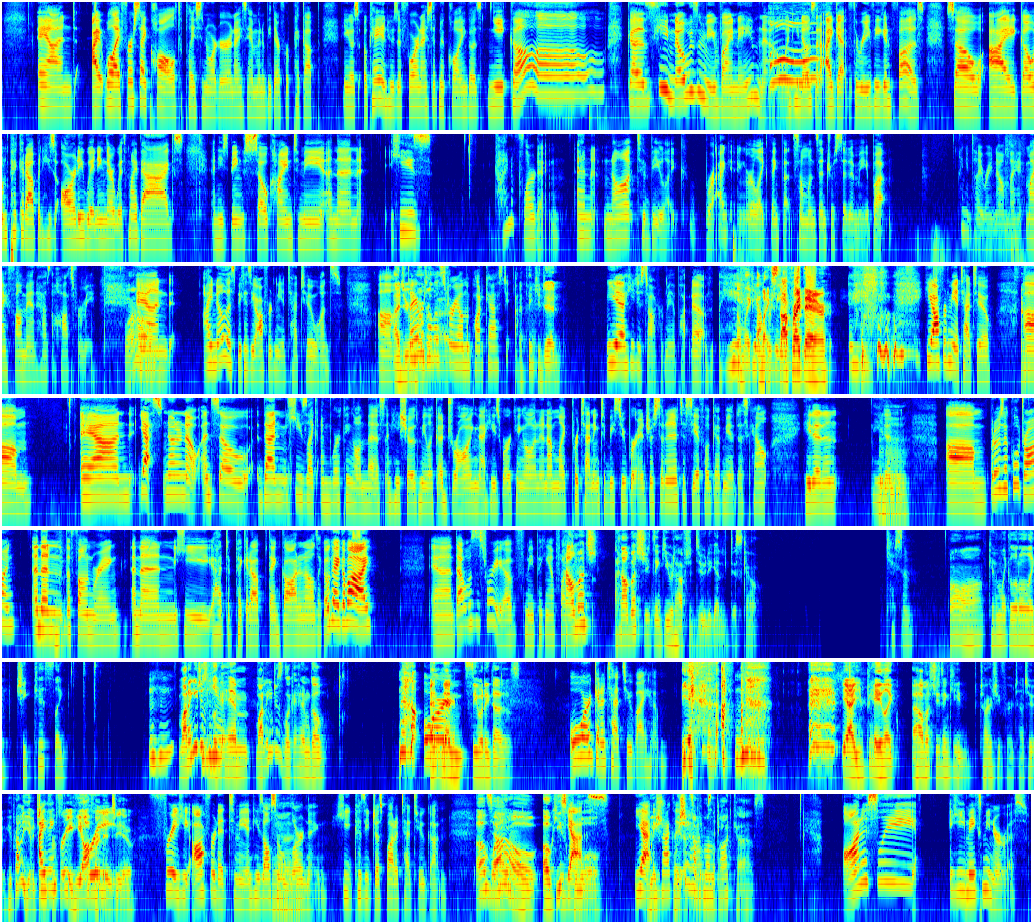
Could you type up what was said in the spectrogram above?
and I well, I first I call to place an order, and I say I'm going to be there for pickup. And he goes, okay, and who's it for? And I said Nicole, and he goes Nico, because he knows me by name now, and he knows that I get three vegan phos. So I go and pick it up, and he's already waiting there with my bags, and he's being so kind to me. And then he's kind of flirting, and not to be like bragging or like think that someone's interested in me, but I can tell you right now, my my pho man has the hots for me, wow. and I know this because he offered me a tattoo once. Um, I do did I ever tell that story on the podcast? Yeah. I think you did. Yeah, he just offered me a pot. Uh, he, I'm like, he I'm like, stop right there. he offered me a tattoo. Um, and yes, no, no, no. And so then he's like, I'm working on this. And he shows me like a drawing that he's working on. And I'm like pretending to be super interested in it to see if he'll give me a discount. He didn't. He didn't. Um, but it was a cool drawing. And then the phone rang. And then he had to pick it up, thank God. And I was like, okay, goodbye. And that was the story of me picking up. How much? How much do you think you would have to do to get a discount? Kiss him. Aw, give him like a little like cheek kiss. Like, Mm-hmm. why don't you just look at him? Why don't you just look at him, go, or and then see what he does? or get a tattoo by him. Yeah. yeah, you pay like how much do you think he'd charge you for a tattoo? He'd probably give it to I you for free. He offered it to you. free. He offered it to me, and he's also Yeah. learning. He because he just bought a tattoo gun. Oh So- wow! Oh, he's yes. cool. Yeah, we sh- exactly. we should have him on I'm the saying. podcast. Honestly, he makes me nervous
